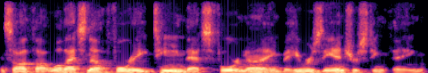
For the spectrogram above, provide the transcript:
and so I thought, well, that's not 418, that's 49. But here was the interesting thing:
